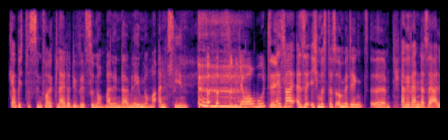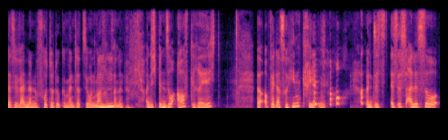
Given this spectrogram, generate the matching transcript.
glaube ich, das sind Wollkleider, die willst du noch mal in deinem Leben noch mal anziehen. das finde ich aber auch mutig. Es war, also ich muss das unbedingt, äh, ja, wir werden das ja alles, wir werden eine Fotodokumentation machen. Von, und ich bin so aufgeregt, äh, ob wir das so hinkriegen. Und es, es ist alles so,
